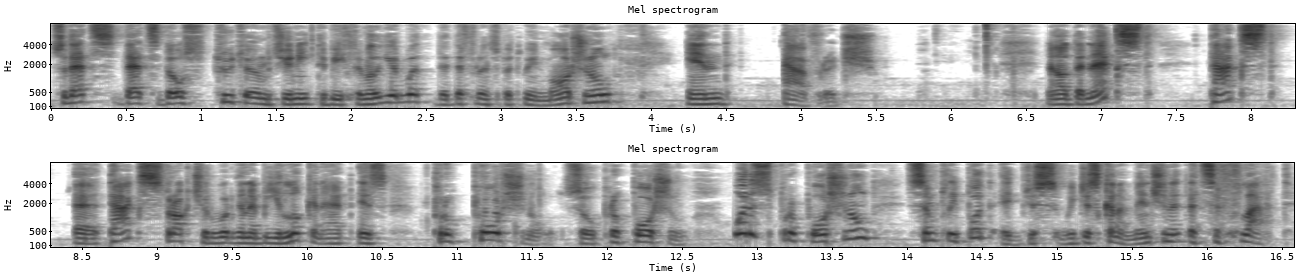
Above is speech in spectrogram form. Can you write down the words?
So that's, that's those two terms you need to be familiar with, the difference between marginal and average. Now the next tax uh, tax structure we're going to be looking at is proportional. So proportional. What is proportional? Simply put, it just we just kind of mentioned it. It's a flat.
